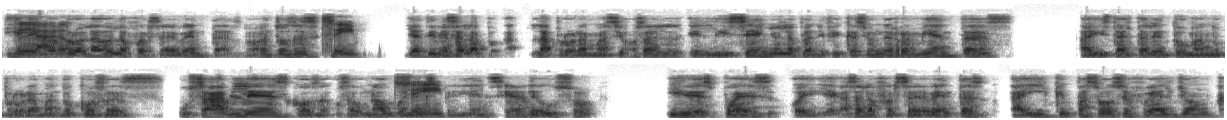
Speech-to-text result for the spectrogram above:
Y del otro lado la fuerza de ventas, ¿no? Entonces, sí. ya tienes a la, la programación, o sea, el, el diseño y la planificación de herramientas, ahí está el talento humano programando cosas usables, cosas, o sea, una buena experiencia de uso. Y después, oye, llegas a la fuerza de ventas. Ahí, ¿qué pasó? Se fue al junk,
